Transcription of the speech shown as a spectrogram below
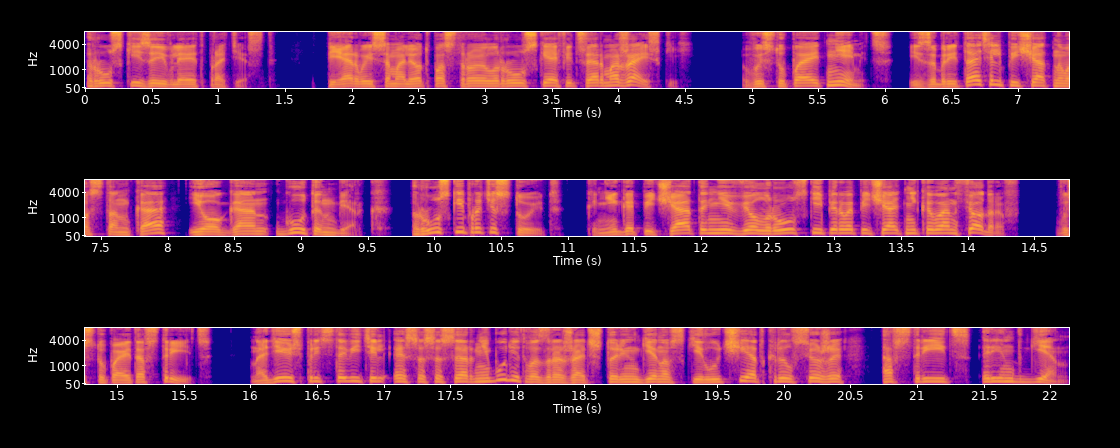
Русский заявляет протест. Первый самолет построил русский офицер Можайский. Выступает немец, изобретатель печатного станка Иоганн Гутенберг. Русский протестует. Книгопечатание ввел русский первопечатник Иван Федоров. Выступает австриец. Надеюсь, представитель СССР не будет возражать, что рентгеновские лучи открыл все же австриец Рентген.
